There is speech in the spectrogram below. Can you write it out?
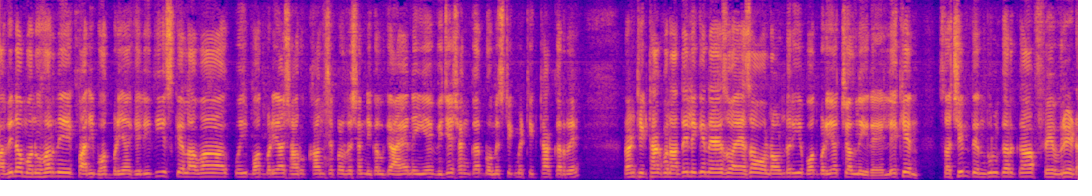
अविना मनोहर ने एक पारी बहुत बढ़िया खेली थी। इसके अलावा कोई बहुत बढ़िया शाहरुख खान से प्रदर्शन निकल के आया नहीं है। विजय शंकर डोमेस्टिक में ठीक ठाक कर रहे हैं। रन ठीक ठाक बनाते लेकिन एज एज ऑलराउंडर ये बहुत बढ़िया चल नहीं रहे। लेकिन सचिन तेंदुलकर का फेवरेट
